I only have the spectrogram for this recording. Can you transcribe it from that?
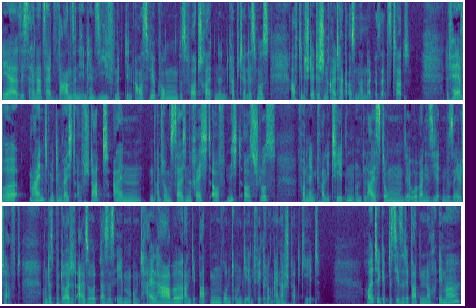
der sich seinerzeit wahnsinnig intensiv mit den Auswirkungen des fortschreitenden Kapitalismus auf den städtischen Alltag auseinandergesetzt hat. Lefebvre meint mit dem Recht auf Stadt ein, in Anführungszeichen, Recht auf Nichtausschluss von den Qualitäten und Leistungen der urbanisierten Gesellschaft. Und das bedeutet also, dass es eben um Teilhabe an Debatten rund um die Entwicklung einer Stadt geht. Heute gibt es diese Debatten noch immer.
